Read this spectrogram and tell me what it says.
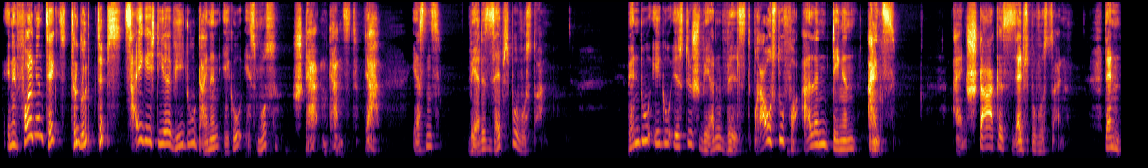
In den folgenden Tipps zeige ich dir, wie du deinen Egoismus stärken kannst. Ja, erstens, werde selbstbewusster. Wenn du egoistisch werden willst, brauchst du vor allen Dingen eins. Ein starkes Selbstbewusstsein. Denn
